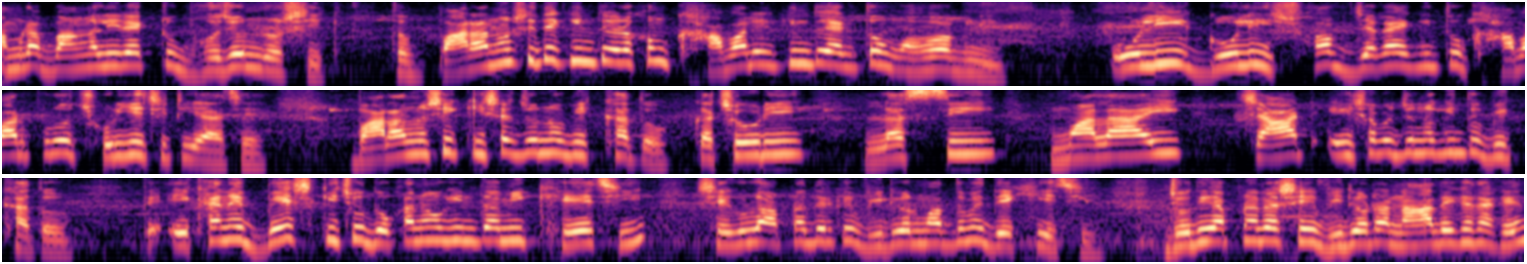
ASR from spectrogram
আমরা বাঙালিরা একটু ভোজন রসিক। তো বারাণসীতে কিন্তু এরকম খাবারের কিন্তু একদম অভাব নেই। অলি গলি সব জায়গায় কিন্তু খাবার পুরো ছড়িয়ে ছিটিয়ে আছে। বারাণসী কিসের জন্য বিখ্যাত? কচুরি, লস্যি, মালাই, চাট এইসবের জন্য কিন্তু বিখ্যাত। তো এখানে বেশ কিছু দোকানেও কিন্তু আমি খেয়েছি, সেগুলো আপনাদেরকে ভিডিওর মাধ্যমে দেখিয়েছি। যদি আপনারা সেই ভিডিওটা না দেখে থাকেন,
